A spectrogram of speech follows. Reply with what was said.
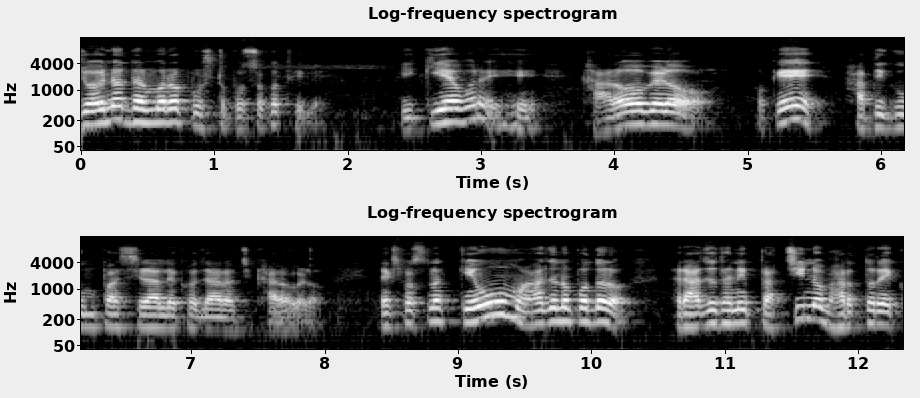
ଜୈନ ଧର୍ମର ପୃଷ୍ଠପୋଷକ ଥିଲେ? ଏ କିଏ ହେବରେ ହେ ଖାରବେଳ। ଓକେ? ହାତୀ ଗୁମ୍ଫା ଶିଳାଲେଖ ଯାହାର ଅଛି ଖାରବେଳ। ନେକ୍ସଟ ପ୍ରଶ୍ନ କେଉଁ ମହାଜନପଦର ରାଜଧାନୀ ପ୍ରାଚୀନ ଭାରତର ଏକ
